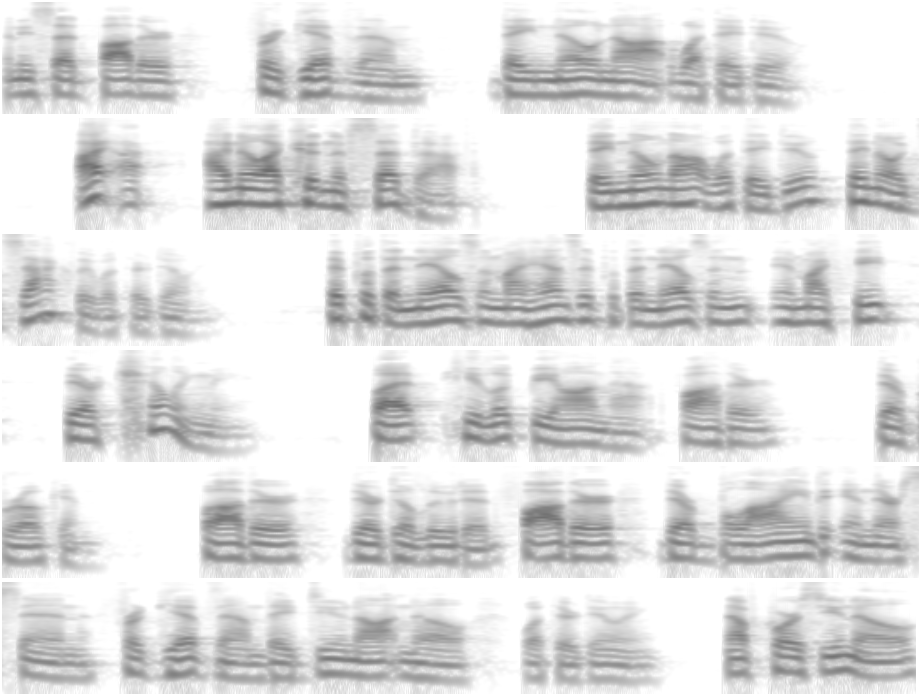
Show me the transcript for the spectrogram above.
and he said, Father, Forgive them. They know not what they do. I, I, I know I couldn't have said that. They know not what they do. They know exactly what they're doing. They put the nails in my hands, they put the nails in, in my feet. They're killing me. But he looked beyond that. Father, they're broken. Father, they're deluded. Father, they're blind in their sin. Forgive them. They do not know what they're doing. Now, of course, you know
